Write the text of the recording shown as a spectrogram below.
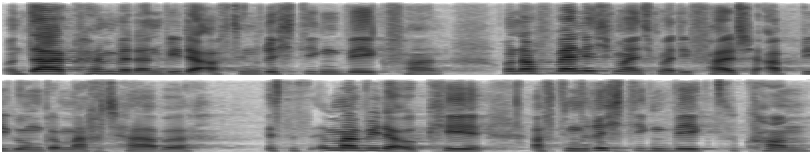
Und da können wir dann wieder auf den richtigen Weg fahren. Und auch wenn ich manchmal die falsche Abbiegung gemacht habe, ist es immer wieder okay, auf den richtigen Weg zu kommen.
